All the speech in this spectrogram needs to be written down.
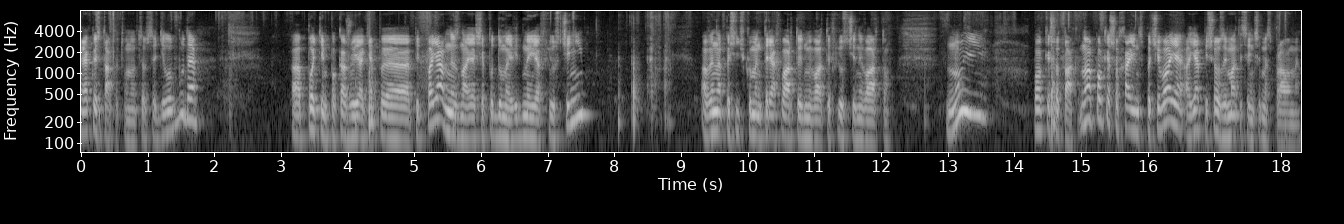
Якось так от воно це все діло буде. Потім покажу, як я підпаяв. Не знаю, я ще подумаю, відмию я флюс чи ні. А ви напишіть в коментарях, варто відмивати флюс чи не варто. Ну і поки що так. Ну а поки що хай він спочиває, а я пішов займатися іншими справами.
